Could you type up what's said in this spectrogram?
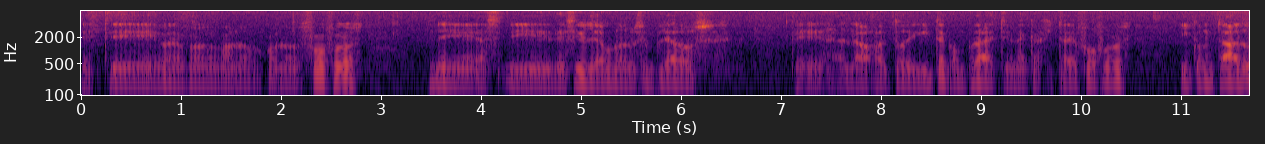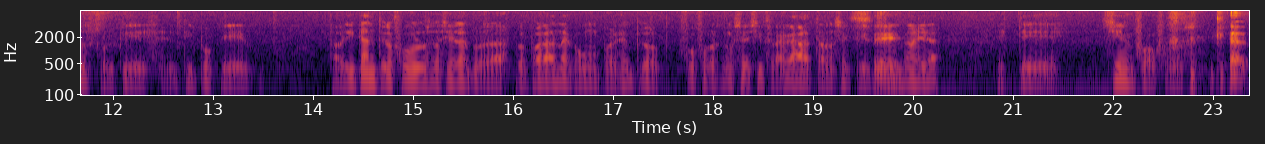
este, bueno, con, con los, con los fósforos, de decirle a uno de los empleados que andaba falto de guita, comprar este, una cajita de fósforos y contalos, porque el tipo que fabricante de los fósforos hacía la, la propaganda como, por ejemplo, fósforos, no sé si fragata, no sé qué Sí. era, este, 100 fósforos. Claro.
